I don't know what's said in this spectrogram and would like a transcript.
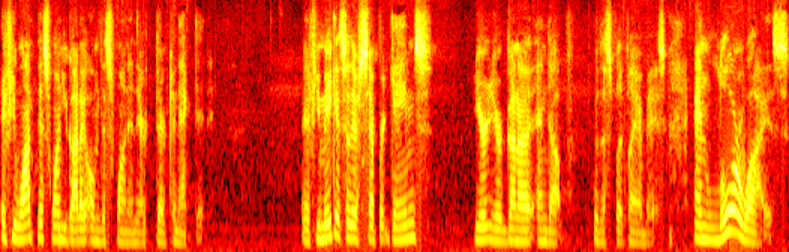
If you want this one, you got to own this one, and they're they're connected. If you make it so they're separate games, you're you're gonna end up with a split player base. And lore wise,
